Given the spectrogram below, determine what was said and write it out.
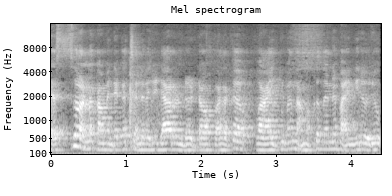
രസമുള്ള കമന്റൊക്കെ ചിലവരിടാറുണ്ട് കേട്ടോ. അപ്പോൾ അതൊക്കെ വായിക്കുമ്പോൾ നമുക്ക് തന്നെ ഭയങ്കര ഒരു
